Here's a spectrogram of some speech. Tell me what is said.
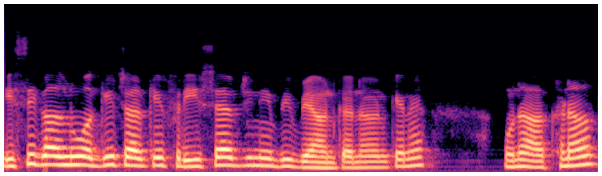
ਇਸੇ ਗੱਲ ਨੂੰ ਅੱਗੇ ਚੱਲ ਕੇ ਫਰੀਦ ਸਾਹਿਬ ਜੀ ਨੇ ਵੀ ਬਿਆਨ ਕਰਨਾ। ਉਹਨਾਂ ਕਹਿੰਦੇ ਉਹਨਾਂ ਆਖਣਾ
